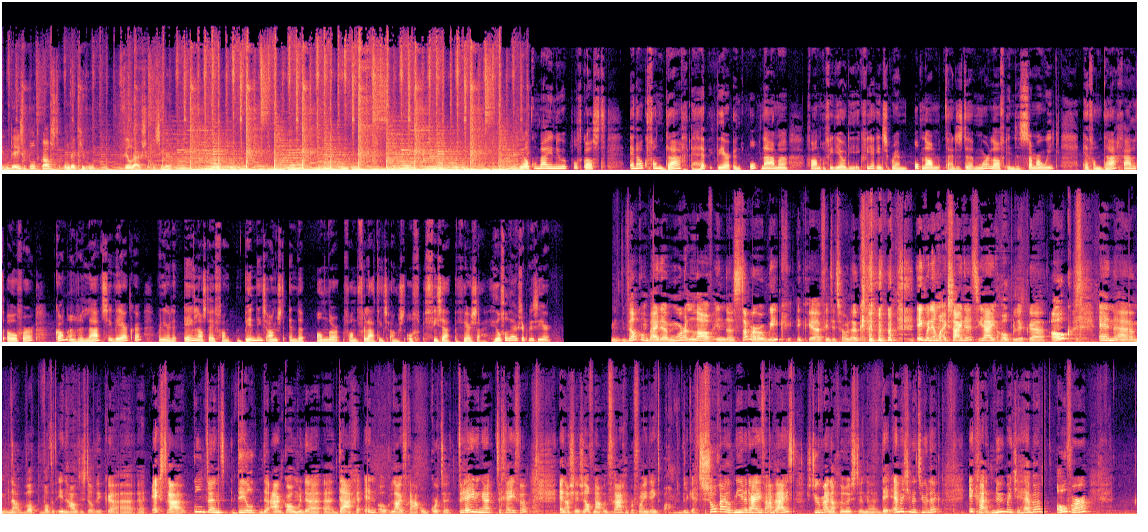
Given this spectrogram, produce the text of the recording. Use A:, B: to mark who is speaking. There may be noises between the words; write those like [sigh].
A: In deze podcast ontdek je hoe. Veel luisterplezier. Welkom bij een nieuwe podcast. En ook vandaag heb ik weer een opname van een video die ik via Instagram opnam tijdens de More Love in the Summer Week. En vandaag gaat het over: kan een relatie werken wanneer de een last heeft van bindingsangst en de ander van verlatingsangst of vice versa? Heel veel luisterplezier. Welkom bij de More Love in the Summer Week. Ik uh, vind dit zo leuk. [laughs] ik ben helemaal excited. Jij hopelijk uh, ook. En uh, nou, wat, wat het inhoudt is dat ik uh, extra content deel de aankomende dagen. En ook live ga om korte trainingen te geven. En als je zelf nou een vraag hebt waarvan je denkt: Oh, dan wil ik echt zo graag dat Mieren daar even aan wijst. Stuur mij dan gerust een DM'tje natuurlijk. Ik ga het nu met je hebben over.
